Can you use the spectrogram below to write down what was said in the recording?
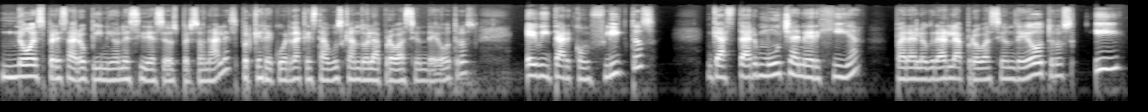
no expresar opiniones y deseos personales, porque recuerda que está buscando la aprobación de otros, evitar conflictos, gastar mucha energía para lograr la aprobación de otros y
